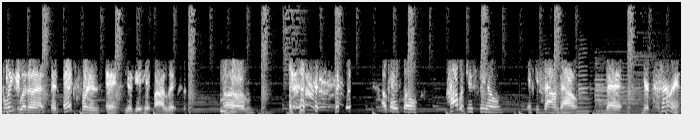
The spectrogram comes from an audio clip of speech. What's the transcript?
sleep with a an ex friend's ex, you'll get hit by Alexis. Um, okay, so how would you feel if you found out that your current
